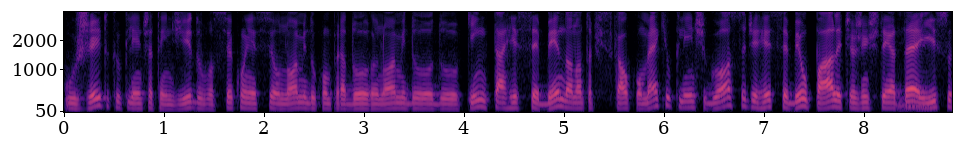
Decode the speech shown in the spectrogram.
O jeito que o cliente é atendido, você conhecer o nome do comprador, o nome do, do quem está recebendo a nota fiscal, como é que o cliente gosta de receber o pallet, a gente tem até isso.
